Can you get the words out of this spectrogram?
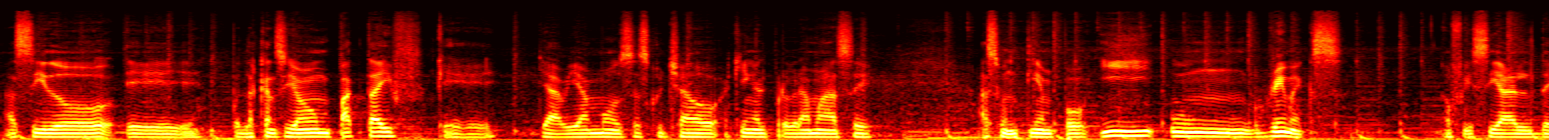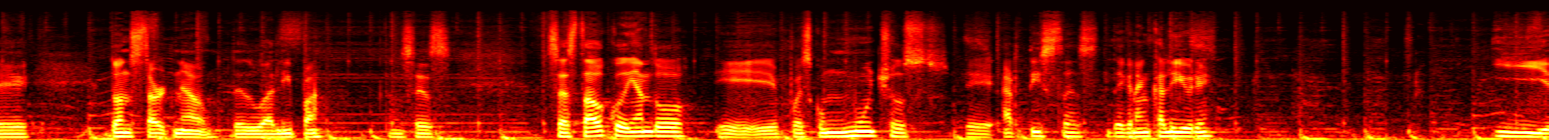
ha sido eh, pues la canción Pack Dive que ya habíamos escuchado aquí en el programa hace hace un tiempo y un remix oficial de Don't Start Now de Dua Lipa. Entonces se ha estado codeando eh, pues con muchos eh, artistas de gran calibre y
